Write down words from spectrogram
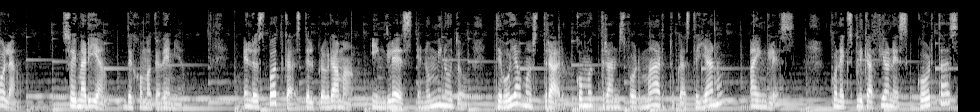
Hola, soy María de Home Academia. En los podcasts del programa Inglés en un minuto te voy a mostrar cómo transformar tu castellano a inglés, con explicaciones cortas,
